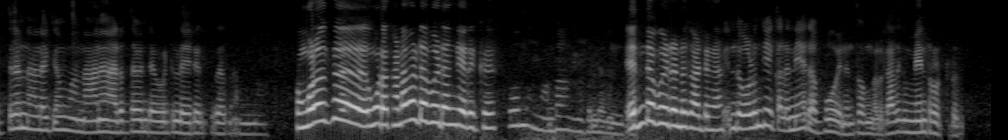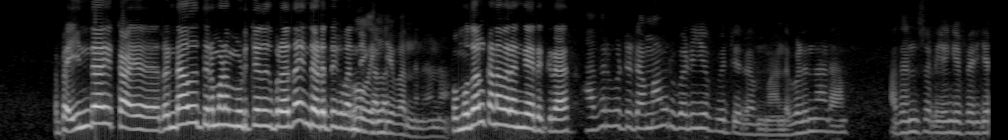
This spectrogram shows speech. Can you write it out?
எத்தனை நாளைக்கும்மா நானும் அடுத்தவன் வீட்டில் இருக்கிறதம்மா உங்களுக்கு உங்களோட கணவரோட வீடு எங்க இருக்கு? போமாம்மா பாங்க பிள்ளை வந்து. எந்த வீடுன்னு காட்டுங்க. இந்த ஒழுங்கை கலை நேராக போயிடும் தொங்கலுக்கு அதுக்கு மெயின் ரோட் இருக்கு. அப்ப இந்த ரெண்டாவது திருமணம் முடிச்சதுக்கு பிறகுதான் இந்த இடத்துக்கு வந்தீங்களா? இங்கே வந்தேன் இப்ப முதல் கணவர் எங்க இருக்கிறார்? அவர் விட்டுட்டாமா அவர் வெளியே போயிட்டுறாம்மா அந்த வெளிநாடாம் அதன்னு சொல்லி எங்கே பெரிய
